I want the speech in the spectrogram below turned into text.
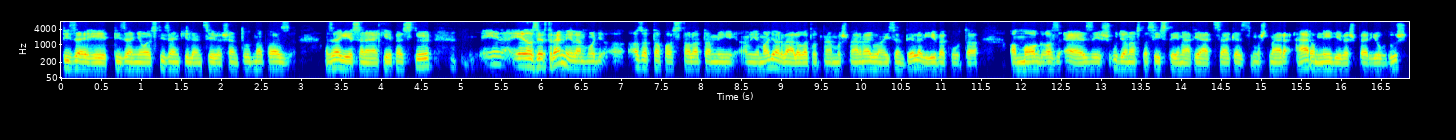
17, 18, 19 évesen tudnak, az, az egészen elképesztő. Én, én azért remélem, hogy az a tapasztalat, ami, ami a magyar válogatottnál most már megvan, hiszen tényleg évek óta a mag az ez, és ugyanazt a szisztémát játszák, ez most már három-négy éves periódus.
